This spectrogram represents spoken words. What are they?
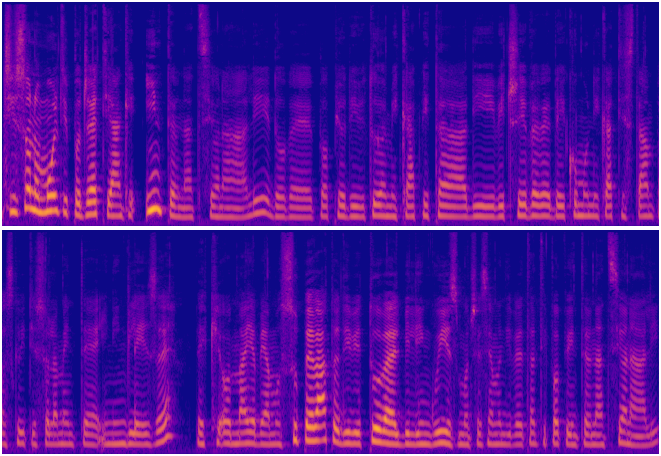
Ci sono molti progetti anche internazionali dove proprio addirittura mi capita di ricevere dei comunicati stampa scritti solamente in inglese, perché ormai abbiamo superato addirittura il bilinguismo, cioè siamo diventati proprio internazionali.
